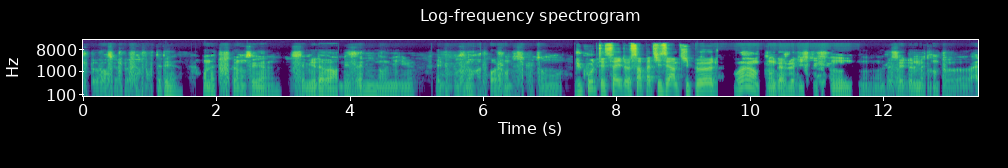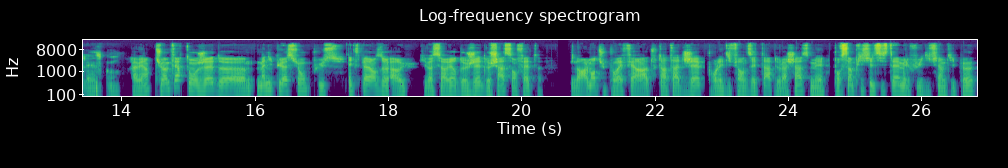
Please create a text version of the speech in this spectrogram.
Je peux voir ce que je peux faire pour t'aider. On a tous commencé. C'est mieux d'avoir des amis dans le milieu. Et du coup, je me rapproche en discutant. Du coup, t'essayes de sympathiser un petit peu, Ouais, j'engage la discussion, j'essaye de le mettre un peu à l'aise. Quoi. Très bien. Tu vas me faire ton jet de manipulation plus expérience de la rue, qui va servir de jet de chasse en fait. Normalement, tu pourrais faire tout un tas de jets pour les différentes étapes de la chasse, mais pour simplifier le système et le fluidifier un petit peu,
